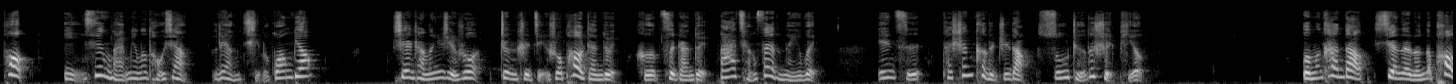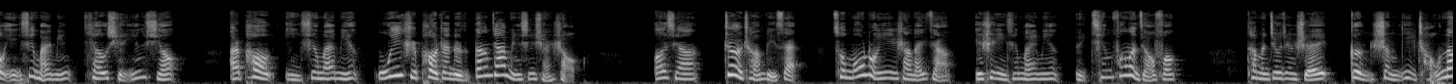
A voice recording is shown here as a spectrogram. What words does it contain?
砰！隐姓埋名的头像亮起了光标，现场的女解说正是解说炮战队和次战队八强赛的那一位，因此她深刻的知道苏哲的水平。我们看到，现在轮到炮隐姓埋名挑选英雄，而炮隐姓埋名无疑是炮战队的当家明星选手。我想这场比赛从某种意义上来讲，也是隐姓埋名与清风的交锋。他们究竟谁更胜一筹呢？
